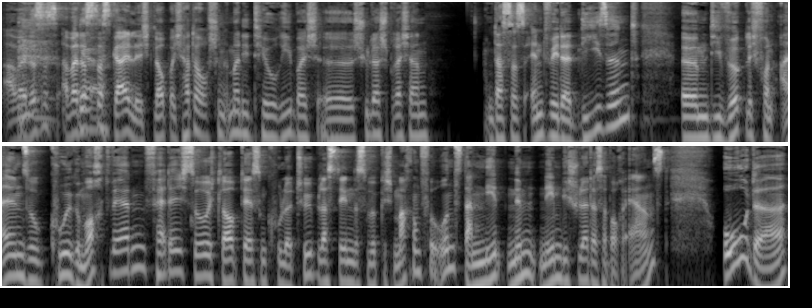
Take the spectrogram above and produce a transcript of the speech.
aber das ist, aber das ist das Geile. Ich glaube, ich hatte auch schon immer die Theorie bei äh, Schülersprechern, dass das entweder die sind, ähm, die wirklich von allen so cool gemocht werden, fertig, so, ich glaube, der ist ein cooler Typ, lass den das wirklich machen für uns, dann nehm, nimm, nehmen die Schüler das aber auch ernst. Oder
